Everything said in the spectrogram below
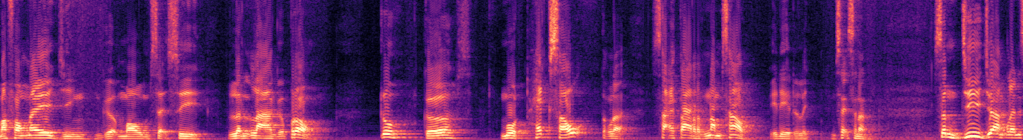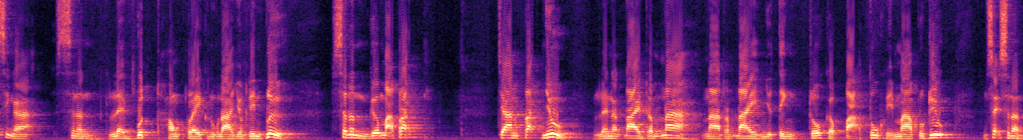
mà phòng này dính gỡ màu sẽ xì lần là gỡ prong. Tru cơ một hex sáu, tức là sai ta năm sao, ý đề được lịch sẽ sân sân di giang lên sinh ạ sân lệ bút hong clay cùng na yon clean blue sân gỡ mạ prak chan prak nhu, lên đặt đài rầm na na rầm đài như tình tru cỡ bạ tu khỉ mà plu triu, sẽ sân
